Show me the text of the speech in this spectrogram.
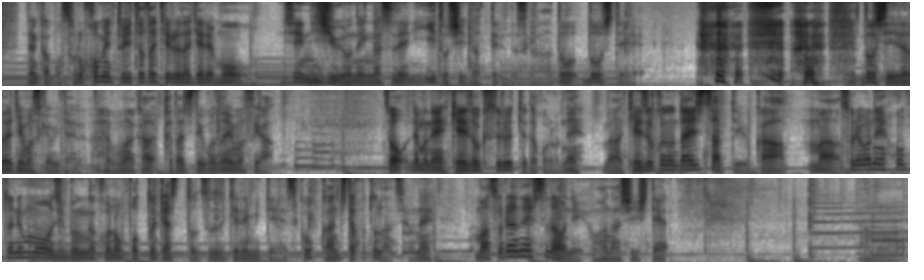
なんかもうそのコメントいただけるだけでもう、2024年がすでにいい年になってるんですが、どうどうして、どうしていただけますかみたいな、まあ、形でございますが。そう、でもね、継続するってところね、まあ、継続の大事さっていうか、まあ、それはね、本当にもう自分がこのポッドキャストを続けてみて、すごく感じたことなんですよね。まあ、それはね、素直にお話しして、あの、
